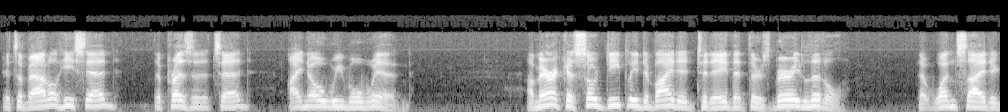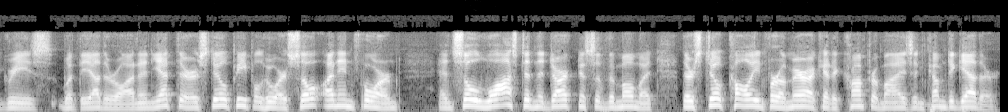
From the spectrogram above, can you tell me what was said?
It's a battle, he said, the president said, I know we will win. America is so deeply divided today that there's very little that one side agrees with the other on, and yet there are still people who are so uninformed and so lost in the darkness of the moment, they're still calling for America to compromise and come together.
